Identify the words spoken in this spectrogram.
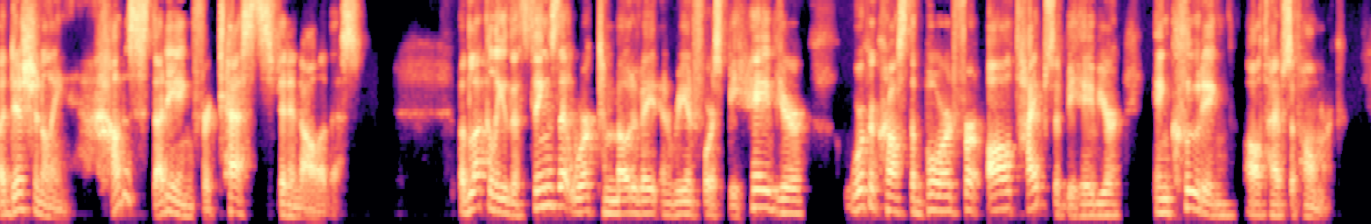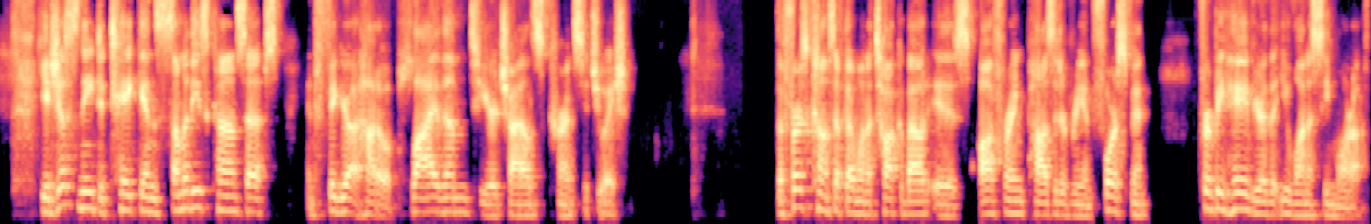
Additionally, how does studying for tests fit into all of this? But luckily, the things that work to motivate and reinforce behavior work across the board for all types of behavior, including all types of homework. You just need to take in some of these concepts and figure out how to apply them to your child's current situation. The first concept I want to talk about is offering positive reinforcement for behavior that you want to see more of.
